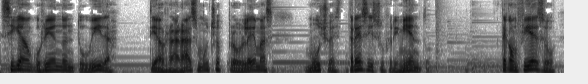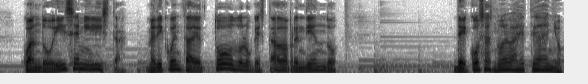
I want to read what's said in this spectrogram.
sigan ocurriendo en tu vida. Te ahorrarás muchos problemas, mucho estrés y sufrimiento. Te confieso, cuando hice mi lista, me di cuenta de todo lo que he estado aprendiendo de cosas nuevas este año.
